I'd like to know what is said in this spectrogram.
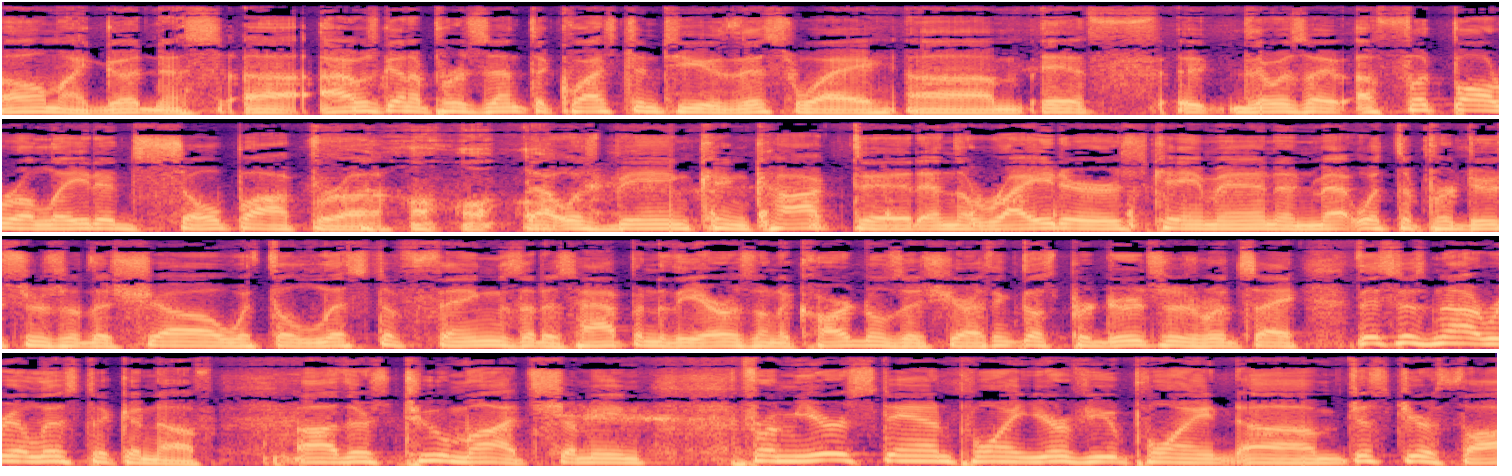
Oh my goodness! Uh, I was going to present the question to you this way: um, if uh, there was a, a football-related soap opera that was being concocted, and the writers came in and met with the producers of the show with the list of things that has happened to the Arizona Cardinals this year, I think those producers would say this is not realistic enough. Uh, there's too much. I mean, from your standpoint, your viewpoint, um, just your thoughts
